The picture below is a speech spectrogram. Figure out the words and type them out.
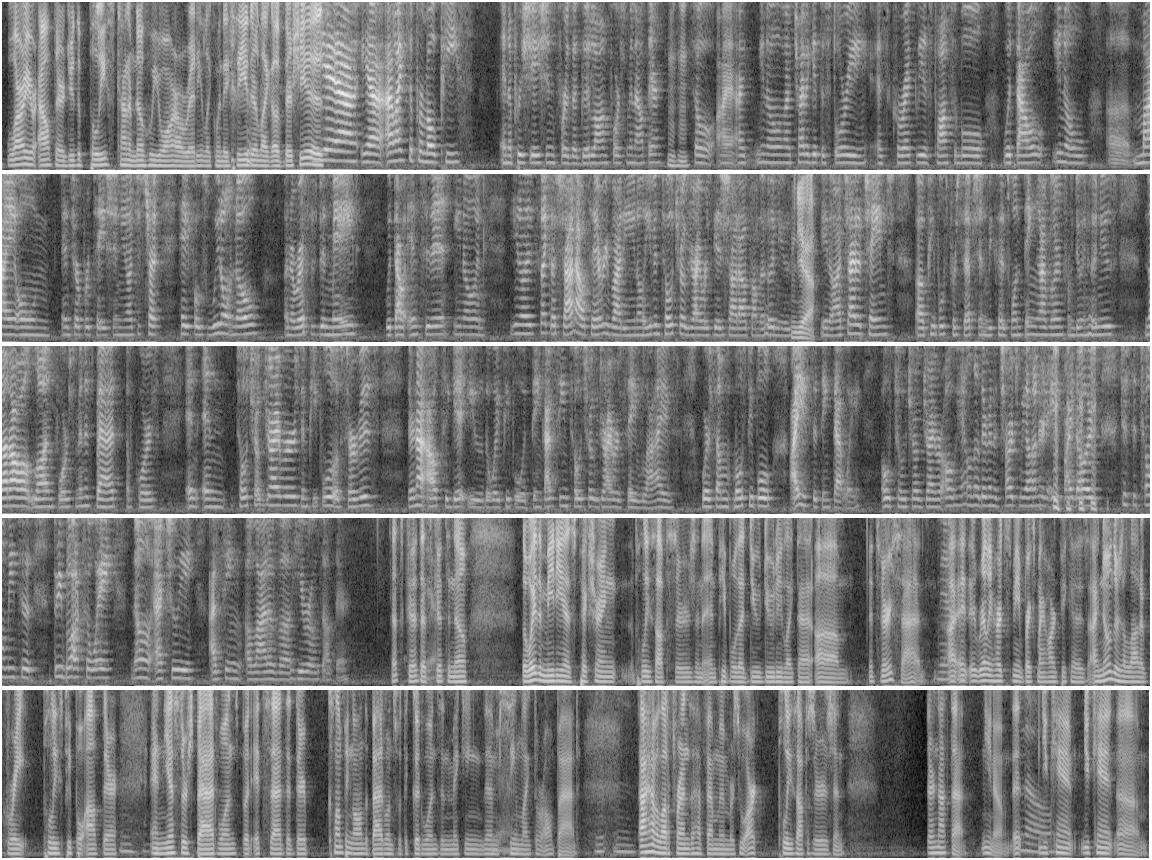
while you're out there, do the police kind of know who you are already? Like when they see you, they're like, oh, there she is. Yeah, yeah. I like to promote peace and appreciation for the good law enforcement out there. Mm-hmm. So I, I, you know, I try to get the story as correctly as possible without, you know, uh, my own interpretation. You know, I just try. Hey, folks, we don't know an arrest has been made without incident. You know, and you know, it's like a shout out to everybody. You know, even tow truck drivers get shout outs on the hood news. Yeah. You know, I try to change uh, people's perception because one thing I've learned from doing hood news, not all law enforcement is bad, of course, and and tow truck drivers and people of service, they're not out to get you the way people would think. I've seen tow truck drivers save lives where some most people I used to think that way. Oh tow truck driver oh hell no they're gonna charge me $185 just to tow me to three blocks away no actually i've seen a lot of uh, heroes out there That's good. That's Yeah. good to know. The way the media is picturing the police officers and, and people that do duty like that, um, it's very sad. Yeah. I, it, it really hurts me. It breaks my heart because I know there's a lot of great police people out there. Mm-hmm. And yes, there's bad ones, but it's sad that they're clumping all the bad ones with the good ones and making them Yeah. seem like they're all bad. I have a lot of friends, I have family members who are police officers and they're not that. You know, it, No. you can't you can't um,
